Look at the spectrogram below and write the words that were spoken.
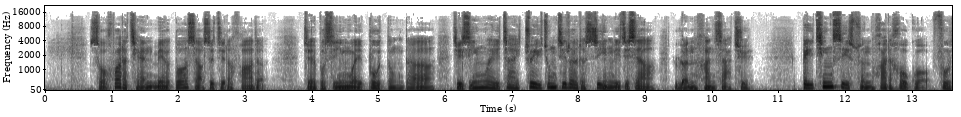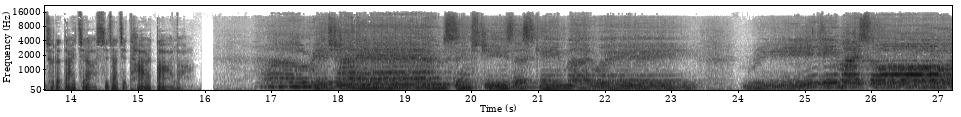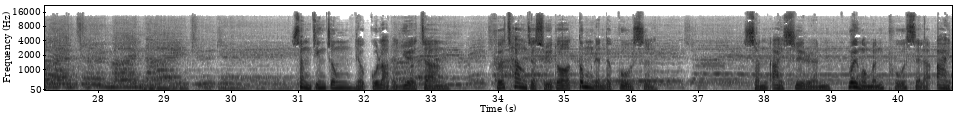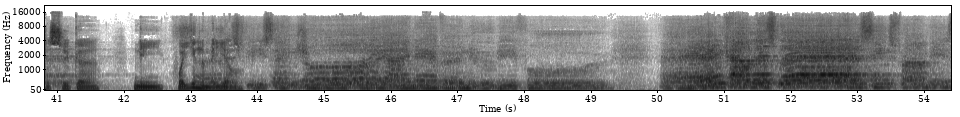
所花的钱没有多少是值得花的，这不是因为不懂得，只是因为在最终之乐的吸引力之下沦陷下去。被轻细损坏的后果，付出的代价实在是太大了。圣经中有古老的乐章，合唱着许多动人的故事。神爱世人。为我们谱写了爱的诗歌，你回应了没有？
